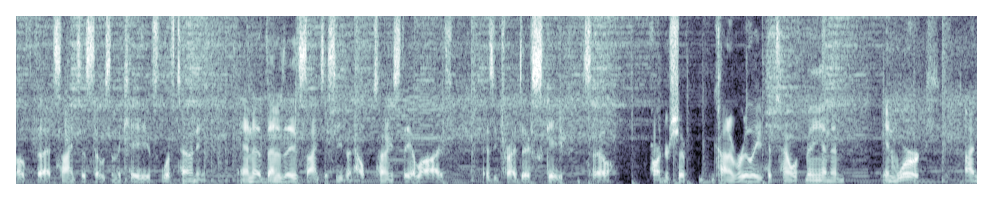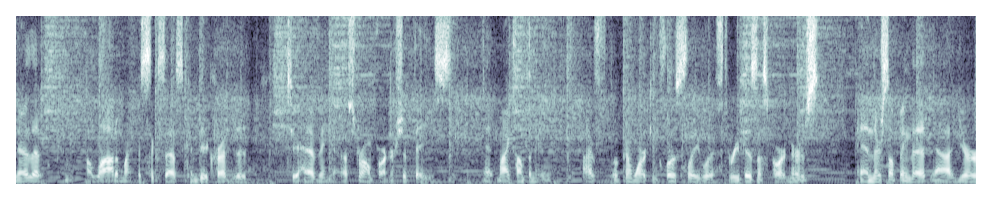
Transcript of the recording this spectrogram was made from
of that scientist that was in the cave with Tony. And at the end of the day, the scientists even helped Tony stay alive as he tried to escape. So, partnership kind of really hits home with me. And in, in work, I know that a lot of my success can be accredited to having a strong partnership base. At my company, I've been working closely with three business partners, and there's something that uh, your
